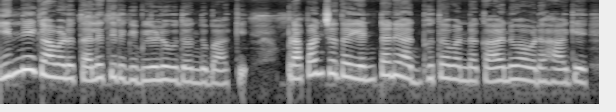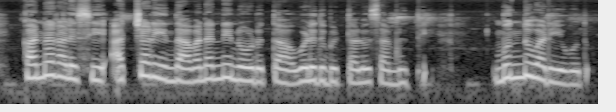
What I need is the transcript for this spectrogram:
ಇನ್ನೀಗ ಅವಳು ತಲೆ ತಿರುಗಿ ಬೀಳುವುದೊಂದು ಬಾಕಿ. ಪ್ರಪಂಚದ ಎಂಟನೇ ಅದ್ಭುತವನ್ನು ಕಾಣುವವರ ಹಾಗೆ ಕಣ್ಣರಳಿಸಿ ಅಚ್ಚರಿಯಿಂದ ಅವನನ್ನೇ ನೋಡುತ್ತಾ ಉಳಿದು ಬಿಟ್ಟಳು ಸಮೃದ್ಧಿ. ಮುಂದುವರಿಯುವುದು.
